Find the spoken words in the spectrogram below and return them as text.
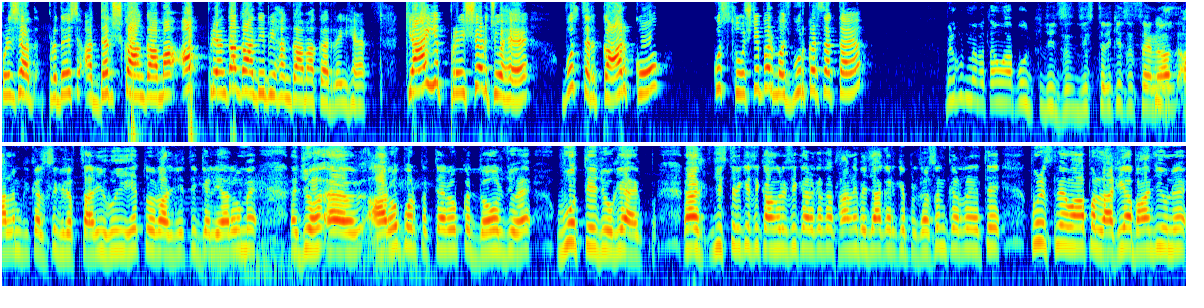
प्रदेश अध्यक्ष का हंगामा, अब प्रियंका गांधी भी हंगामा कर रही है। क्या ये प्रेशर जो है, वो सरकार को कुछ सोचने पर मजबूर कर सकता है बिल्कुल मैं बताऊँ आपको जिस, जिस तरीके से शहनाज आलम की कल से गिरफ्तारी हुई है तो राजनीतिक गलियारों में जो आरोप और प्रत्यारोप का दौर जो है वो तेज हो गया है जिस तरीके से कांग्रेसी कार्यकर्ता थाने पे जाकर के प्रदर्शन कर रहे थे पुलिस ने वहाँ पर लाठियाँ भांजी उन्हें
